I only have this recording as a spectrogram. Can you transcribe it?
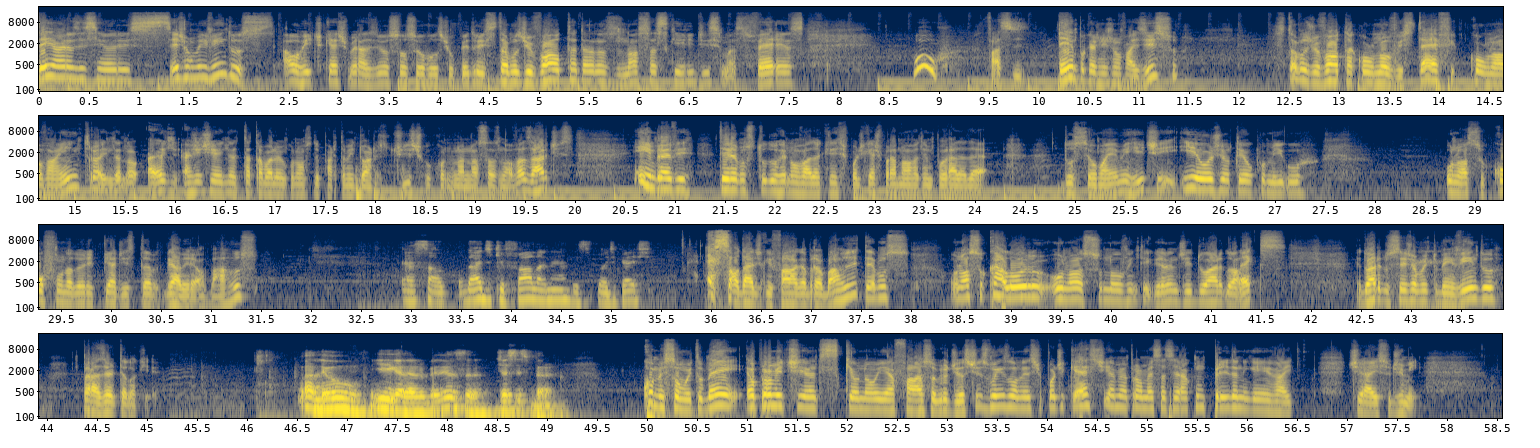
Senhoras e senhores, sejam bem-vindos ao Hitcast Brasil. Eu sou seu host, o Pedro, estamos de volta das nossas queridíssimas férias. Uh! Faz tempo que a gente não faz isso. Estamos de volta com um novo staff, com nova intro. Ainda a, gente ainda está trabalhando com o nosso departamento artístico, com, nas nossas novas artes. E em breve teremos tudo renovado aqui nesse podcast para a nova temporada da, do seu Miami Heat. E hoje eu tenho comigo o nosso cofundador e piadista Gabriel Barros. É saudade que fala, né, desse podcast. É saudade que fala, Gabriel Barros. E temos o nosso calouro, o nosso novo integrante, Eduardo Alex. Eduardo, seja muito bem-vindo. Prazer tê-lo aqui. Valeu. E aí, galera, beleza? Já se espera. Começou muito bem. Eu prometi antes que eu não ia falar sobre o Justice Winslow neste podcast e a minha promessa será cumprida, ninguém vai tirar isso de mim.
